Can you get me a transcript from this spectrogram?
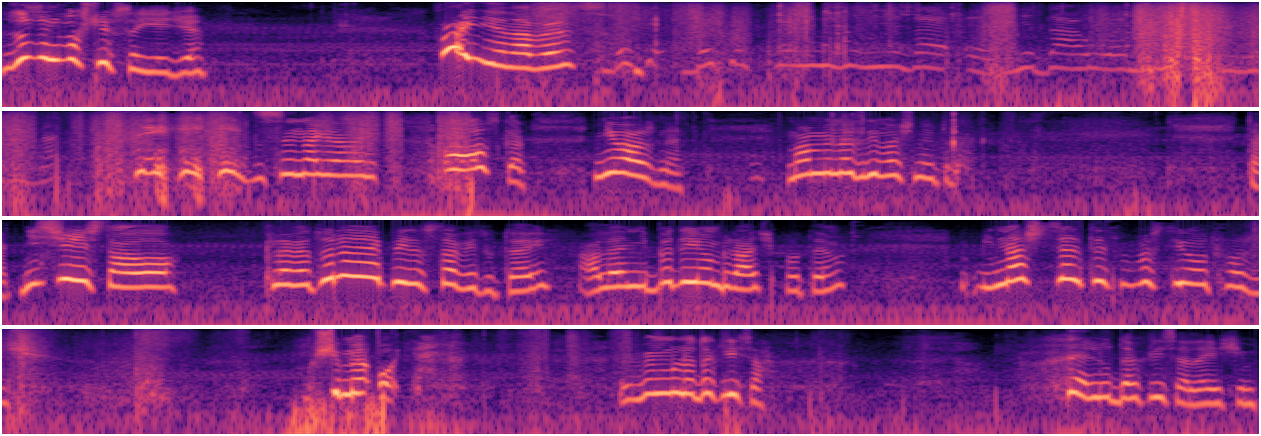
Zozul właśnie sobie jedzie. Fajnie nawet. Bo się, bo się nie, da, nie dałem To sobie nagram. O, Oskar! Nieważne. Mamy nagrywać na YouTube. Tak, nic się nie stało. Klawiaturę lepiej zostawię tutaj, ale nie będę ją brać potem. I nasz cel to jest po prostu ją otworzyć. Musimy. Oj! Zrobimy Ludakrisa. Ludakrisa lecim.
